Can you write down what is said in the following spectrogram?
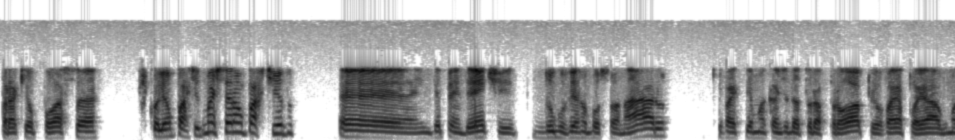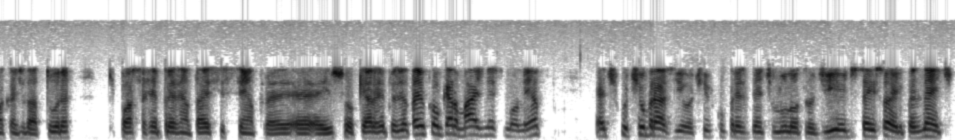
para que eu possa escolher um partido, mas será um partido é, independente do governo Bolsonaro, que vai ter uma candidatura própria ou vai apoiar alguma candidatura que possa representar esse centro. É, é, é, isso que eu quero representar. E o que eu quero mais nesse momento é discutir o Brasil. Eu tive com o presidente Lula outro dia e disse isso a ele, presidente,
